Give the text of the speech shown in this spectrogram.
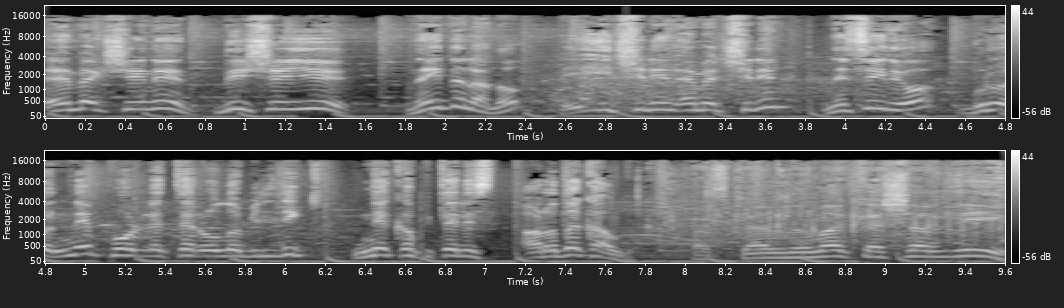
emekçinin bir şeyi. Neydi lan o? E, İçinin, emekçinin nesiydi o? Bro ne proleter olabildik ne kapitalist. Arada kaldık. Paskalığıma kaşar değil.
